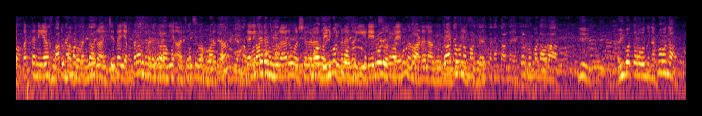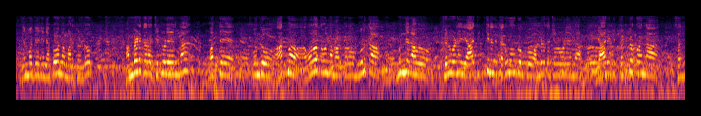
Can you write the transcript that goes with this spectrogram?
ಎಪ್ಪತ್ತನೆಯ ಹುಟ್ಟುಹಬ್ಬವನ್ನು ರಾಜ್ಯದ ಎಪ್ಪತ್ತು ಕಡೆಗಳಲ್ಲಿ ಆಚರಿಸುವ ಮೂಲಕ ದಲಿತರ ನೂರಾರು ವರ್ಷಗಳ ಬೇಡಿಕೆಗಳನ್ನು ಈಡೇರಿಸುವ ಪ್ರಯತ್ನ ಮಾಡಲಾಗುವುದು ಎಂದು ತಿಳಿಸಿದರು. ಒಂದು ನೆಪವನ್ನು ಜನ್ಮದಿನದ ನೆಪವನ್ನು ಮಾಡಿಕೊಂಡು ಅಂಬೇಡ್ಕರ್ ಚಟುವಳಿಯನ್ನು ಮತ್ತೆ ಒಂದು ಆತ್ಮ ಅವಲೋಕವನ್ನು ಮಾಡಿಕೊಳ್ಳುವ ಮೂಲಕ ಮುಂದೆ ನಾವು ಚಳುವಳಿ ಯಾವ ದಿಕ್ಕಿನಲ್ಲಿ ತಗೋಹೋಗ್ಬೇಕು, ಅಂಬೇಡ್ಕರ್ ಚಳುವಳಿಯನ್ನು ಯಾವ ರೀತಿ ಕಟ್ಟಬೇಕು ಅನ್ನೋ ಸನ್,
